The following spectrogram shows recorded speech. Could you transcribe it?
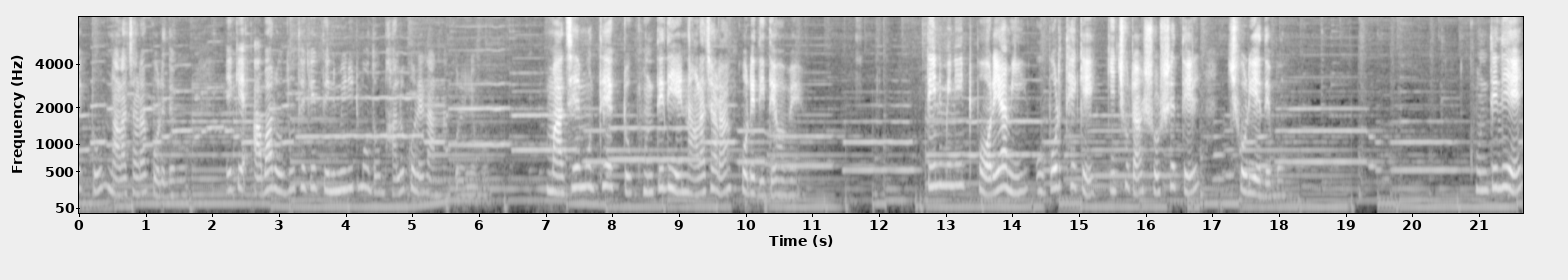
একটু নাড়াচাড়া করে দেব। একে আবারও দু থেকে তিন মিনিট মতো ভালো করে রান্না করে নেব। মাঝে মধ্যে একটু খুন্তি দিয়ে নাড়াচাড়া করে দিতে হবে। তিন মিনিট পরে আমি উপর থেকে কিছুটা সর্ষের তেল ছড়িয়ে দেব। খুন্তি দিয়ে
